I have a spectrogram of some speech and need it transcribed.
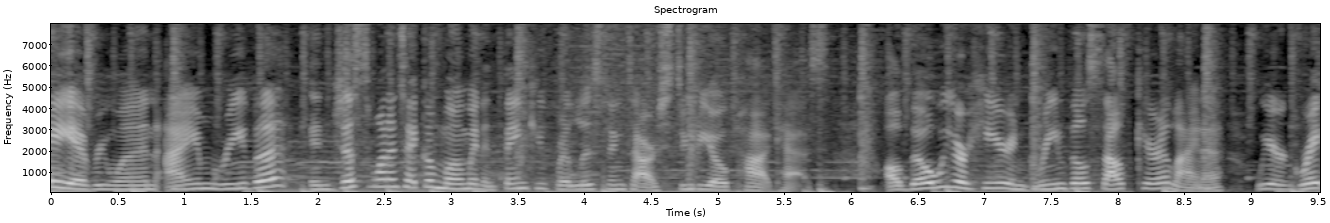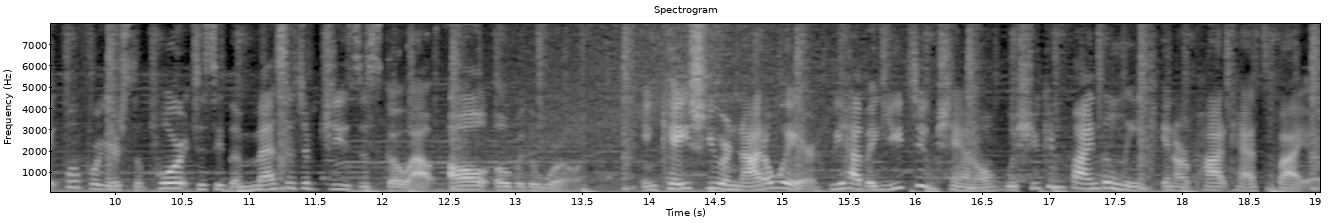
Hey everyone, I am Reva and just want to take a moment and thank you for listening to our studio podcast. Although we are here in Greenville, South Carolina, we are grateful for your support to see the message of Jesus go out all over the world. In case you are not aware, we have a YouTube channel which you can find the link in our podcast bio.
